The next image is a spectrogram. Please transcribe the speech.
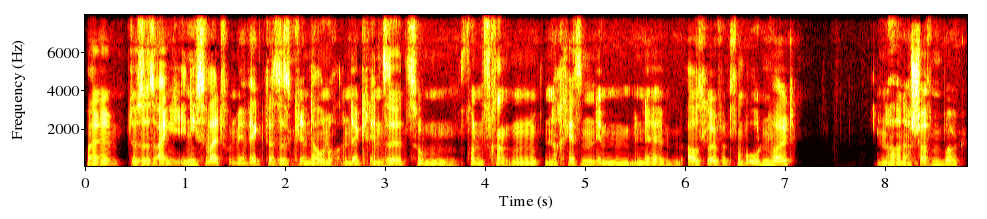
Weil das ist eigentlich eh nicht so weit von mir weg. Das ist genau noch an der Grenze zum, von Franken nach Hessen im, in den Ausläufern vom Odenwald. Nahe nach Schaffenburg.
